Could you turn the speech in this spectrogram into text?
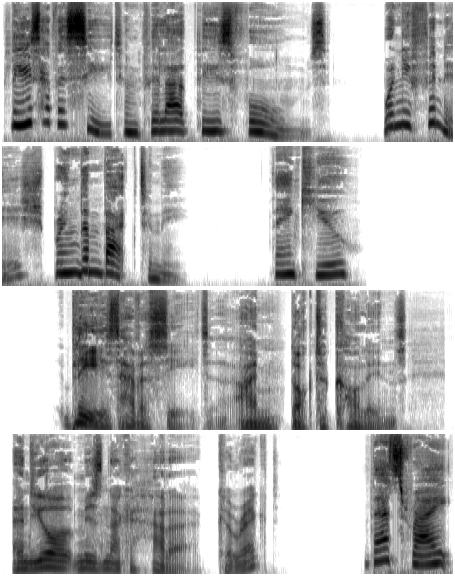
Please have a seat and fill out these forms. When you finish, bring them back to me. Thank you. Please have a seat. I'm Dr. Collins. And you're Ms. Nakahara, correct? That's right.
